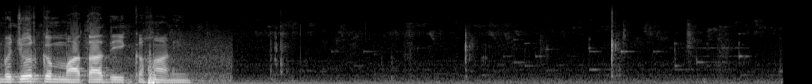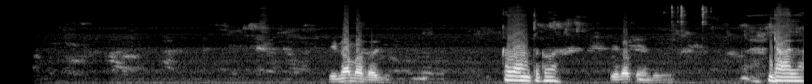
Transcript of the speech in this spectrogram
ਬਜ਼ੁਰਗ ਮਾਤਾ ਦੀ ਕਹਾਣੀ। ਕਿਨਾ ਮਾਤਾ ਜੀ ਕਲੰਤ ਕੌਰ। ਕਿਹੜਾ ਪਿੰਡ ਜੀ? ਡਾਲਾ।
